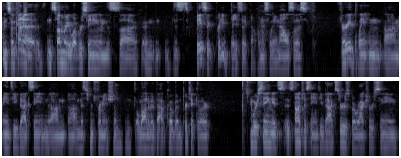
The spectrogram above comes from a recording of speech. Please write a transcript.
And so kind of in summary, what we're seeing in this, uh, in this basic, pretty basic, honestly, analysis, very blatant um, anti-vaccine um, uh, misinformation, a lot of it about COVID in particular. We're seeing it's it's not just anti-vaxxers, but we're actually seeing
